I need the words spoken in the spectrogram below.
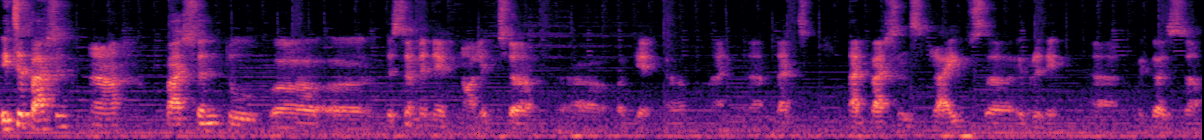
It's a passion, uh, passion to uh, uh, disseminate knowledge. Uh, uh, okay, uh, and that's that passion drives everything Uh, because uh,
